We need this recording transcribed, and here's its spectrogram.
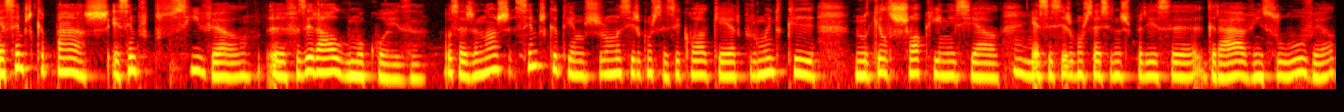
é sempre capaz, é sempre possível uh, fazer alguma coisa. Ou seja, nós sempre que temos uma circunstância qualquer, por muito que naquele choque inicial uhum. essa circunstância nos pareça grave, insolúvel,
